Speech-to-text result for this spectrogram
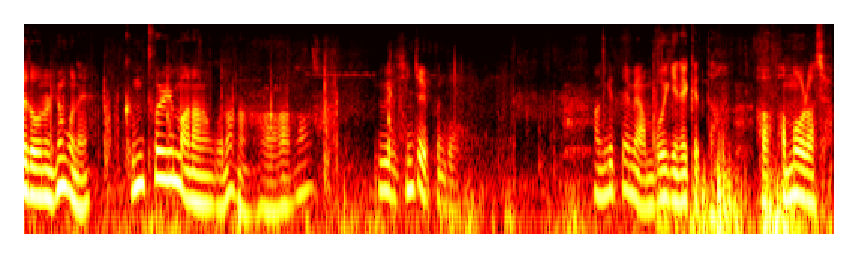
카페도 오늘 휴무네. 금토일만 하는구나. 아. 여기 진짜 예쁜데. 안개 때문에 안 보이긴 했겠다. 아밥 먹으러 가자.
